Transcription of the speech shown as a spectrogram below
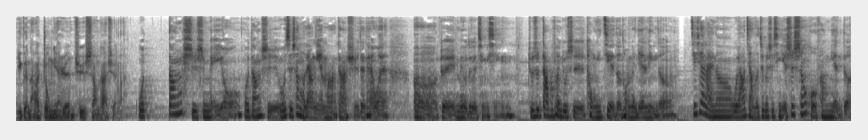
一个哪怕中年人去上大学吗？我当时是没有，我当时我只上了两年嘛，大学在台湾。呃，对，没有这个情形，就是大部分就是同一届的同一个年龄的。接下来呢，我要讲的这个事情也是生活方面的。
